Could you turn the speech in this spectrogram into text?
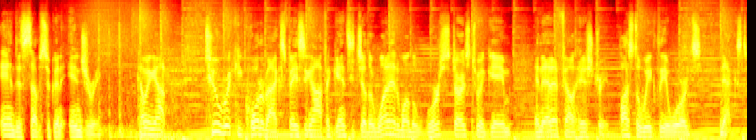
and his subsequent injury. Coming up, two rookie quarterbacks facing off against each other. One had one of the worst starts to a game in NFL history, plus the weekly awards next.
